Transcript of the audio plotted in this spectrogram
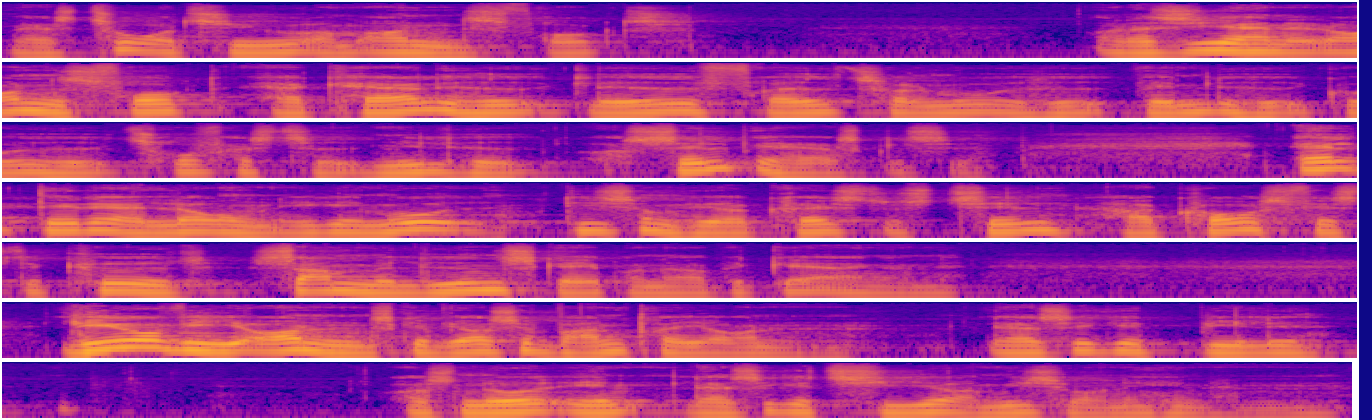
vers 22, om åndens frugt. Og der siger han, at åndens frugt er kærlighed, glæde, fred, tålmodighed, venlighed, godhed, trofasthed, mildhed og selvbeherskelse. Alt dette er loven ikke imod. De, som hører Kristus til, har korsfæstet kødet sammen med lidenskaberne og begæringerne. Lever vi i ånden, skal vi også vandre i ånden. Lad os ikke bille os noget ind. Lad os ikke tige og misunde hinanden.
